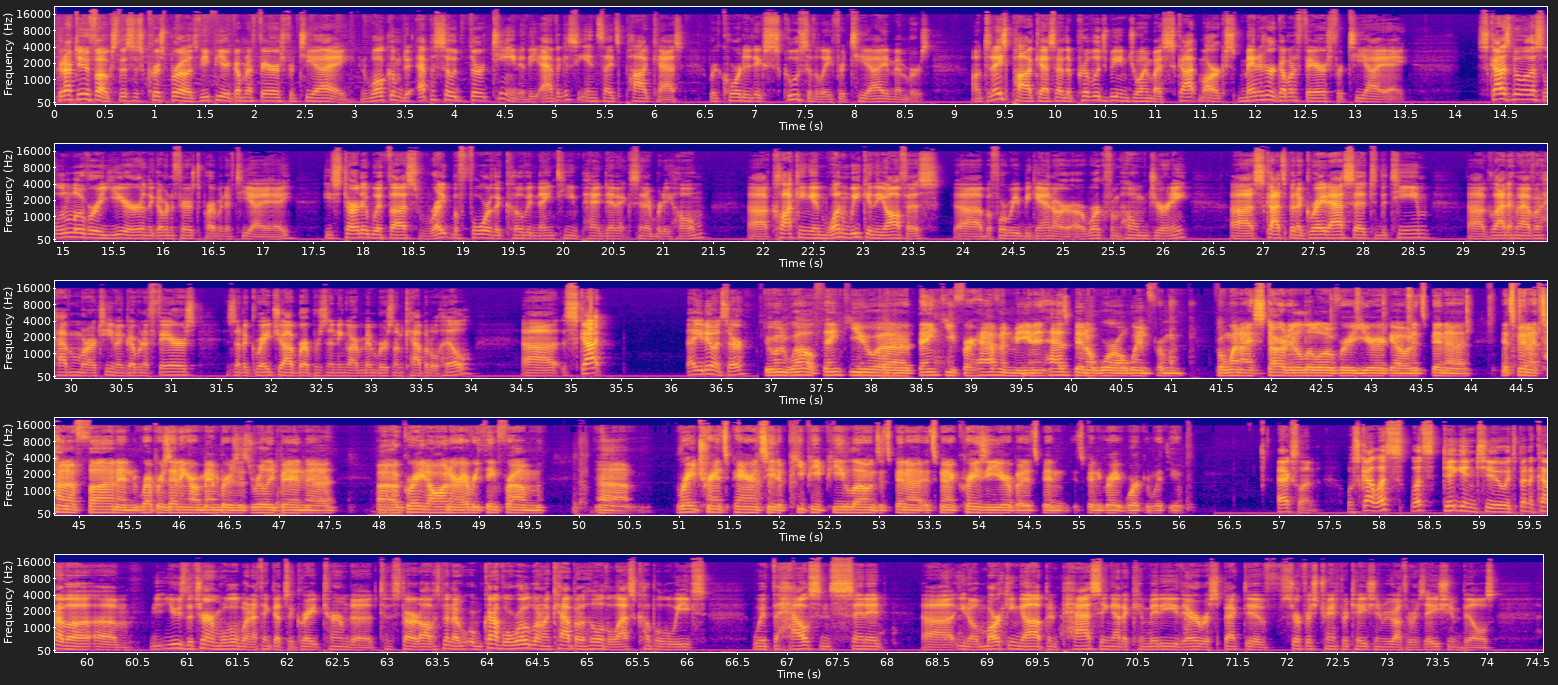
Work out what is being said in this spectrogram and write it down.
Good afternoon, folks. This is Chris Burroughs, VP of Government Affairs for TIA, and welcome to episode 13 of the Advocacy Insights podcast, recorded exclusively for TIA members. On today's podcast, I have the privilege of being joined by Scott Marks, Manager of Government Affairs for TIA. Scott has been with us a little over a year in the Government Affairs Department of TIA. He started with us right before the COVID 19 pandemic sent everybody home, uh, clocking in one week in the office uh, before we began our, our, work from home journey. Uh, Scott's been a great asset to the team. Uh, glad to have, have him on our team in Government Affairs. He's done a great job representing our members on Capitol Hill. Uh, Scott, how you doing, sir? Doing well. Thank you. Uh, thank you for having me. And it has been a whirlwind from from when I started a little over a year ago, and it's been a it's been a ton of fun. And representing our members has really been a, a great honor. Everything from um, rate transparency to PPP loans. It's been a it's been a crazy year, but it's been it's been great working with you. Excellent. Well, Scott, let's let's dig into. It's been a kind of a um, use the term whirlwind. I think that's a great term to to start off. It's been a kind of a whirlwind on Capitol Hill the last couple of weeks, with the House and Senate, uh, you know, marking up and passing out of committee their respective surface transportation reauthorization bills.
